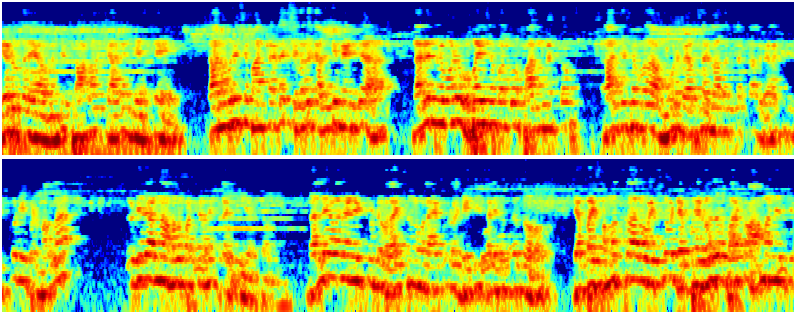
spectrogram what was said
ఏడు వందల యాభై మంది ప్రాణాలు త్యాగం చేస్తే దాని గురించి మాట్లాడే చివరికి అల్టిమేట్గా నరేంద్ర మోడీ ఉభయ సభల్లో పార్లమెంట్లో రాజ్యసభలో ఆ మూడు వ్యవసాయ నాలుగు చట్టాలు వెనక్కి తీసుకొని ఇప్పుడు మళ్ళా దుడిదారిని అమలు పరచడానికి ప్రయత్నం చేస్తాం ఉన్నారు దల్లేవాల్ అనేటువంటి రైతుల నాయకుడు ఢిల్లీ సరిహద్దుల్లో డెబ్బై సంవత్సరాల వయసులో డెబ్బై రోజుల పాటు ఆమరించి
